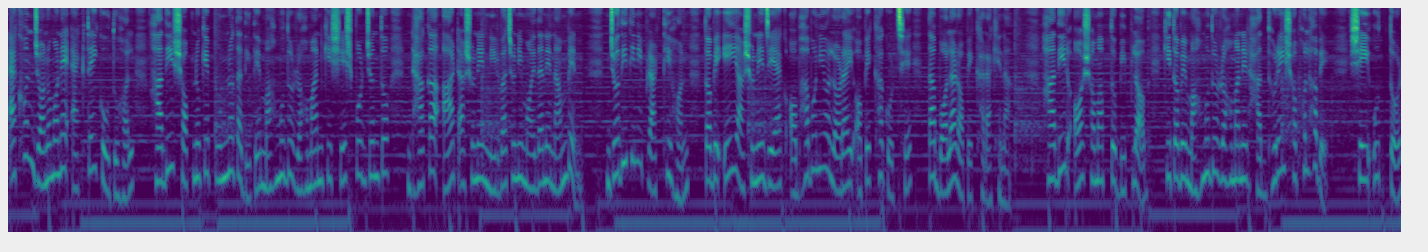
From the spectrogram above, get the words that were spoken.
এখন জনমনে একটাই কৌতূহল, হাদির স্বপ্নকে পূর্ণতা দিতে মাহমুদুর রহমান কি শেষ পর্যন্ত ঢাকা আট আসনের নির্বাচনী ময়দানে নামবেন? যদি তিনি প্রার্থী হন, তবে এই আসনে যে এক অভাবনীয় লড়াই অপেক্ষা করছে, তা বলার অপেক্ষা রাখে না। হাদির অসমাপ্ত বিপ্লব কি তবে মাহমুদুর রহমানের হাত ধরেই সফল হবে? সেই উত্তর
